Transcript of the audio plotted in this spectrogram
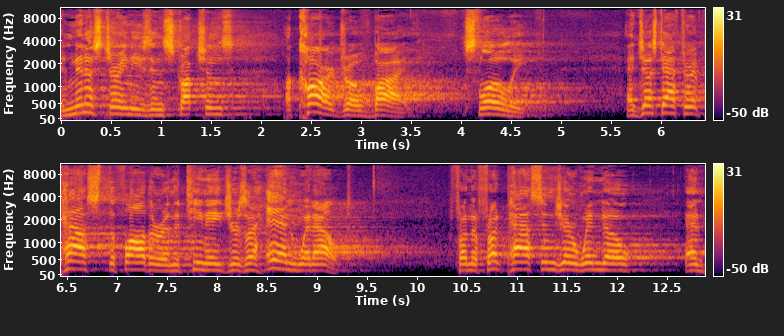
administering these instructions, a car drove by slowly. And just after it passed the father and the teenagers, a hand went out from the front passenger window and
